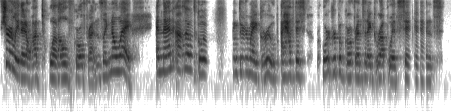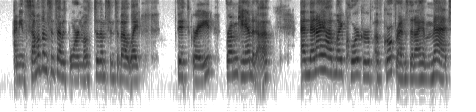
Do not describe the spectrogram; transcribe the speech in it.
Surely they don't have 12 girlfriends. Like, no way. And then as I was going through my group, I have this core group of girlfriends that I grew up with since, I mean, some of them since I was born, most of them since about like fifth grade from Canada. And then I have my core group of girlfriends that I have met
